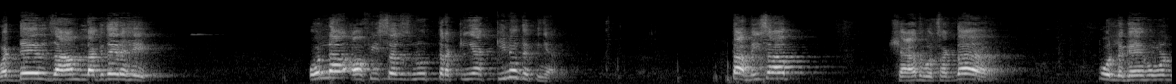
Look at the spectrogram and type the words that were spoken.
ਵੱਡੇ ਇਲਜ਼ਾਮ ਲੱਗਦੇ ਰਹੇ, ਉਹਨਾਂ ਆਫੀਸਰਸ ਨੂੰ ਤਰੱਕੀਆਂ ਕਿਹਨੇ ਦਿੱਤੀਆਂ? ਧਾਮੀ ਸਾਹਿਬ, ਸ਼ਾਇਦ ਹੋ ਸਕਦਾ ਭੁੱਲ ਗਏ ਹੋਣ।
